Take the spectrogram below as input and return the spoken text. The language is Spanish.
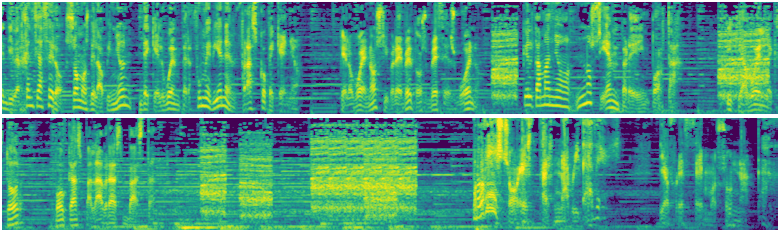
En Divergencia Cero somos de la opinión de que el buen perfume viene en frasco pequeño. Que lo bueno, si breve, dos veces bueno. Que el tamaño no siempre importa. Y que a buen lector, pocas palabras bastan. Por eso estas navidades te ofrecemos una caja.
